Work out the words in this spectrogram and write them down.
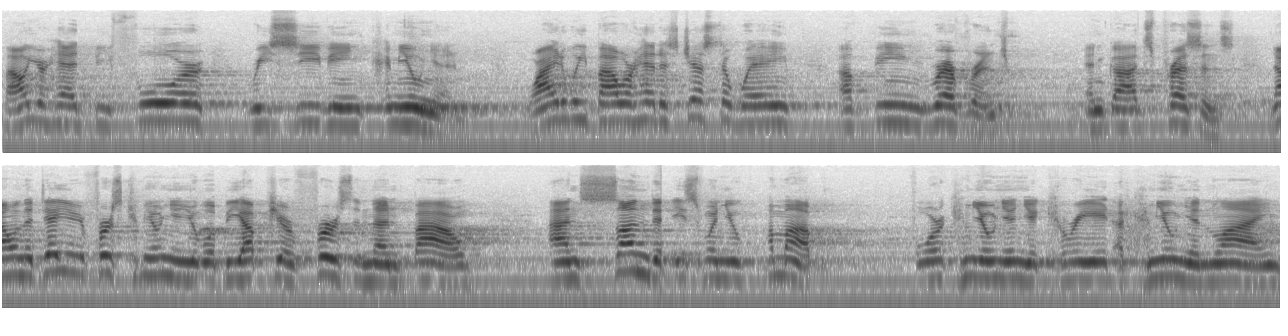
bow your head before receiving communion. Why do we bow our head? It's just a way of being reverent in God's presence. Now, on the day of your first communion, you will be up here first and then bow. On Sundays, when you come up for communion, you create a communion line.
